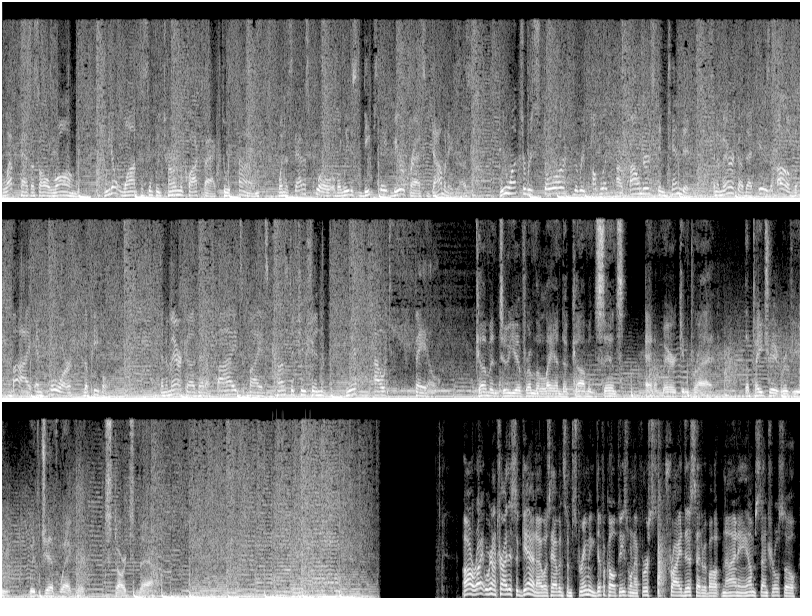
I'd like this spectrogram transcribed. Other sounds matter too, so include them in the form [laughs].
The left has us all wrong. We don't want to simply turn the clock back to a time when the status quo of elitist deep state bureaucrats dominated us. We want to restore the republic our founders intended, an America that is of, by, and for the people. An America that abides by its Constitution without fail. Coming to you from the land of common sense and American pride. The Patriot Review with Jeff Wagner starts now. All right, we're going to try this again. I was having some streaming difficulties when I first tried this at about 9 a.m. Central, so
